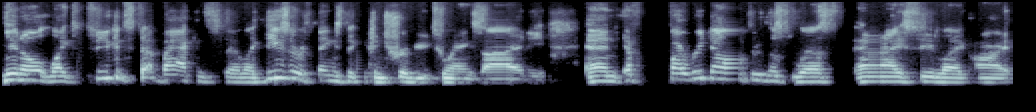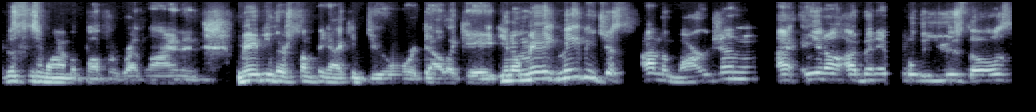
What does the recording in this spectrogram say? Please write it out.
You know, like, so you can step back and say, like, these are things that contribute to anxiety. And if I read down through this list and I see, like, all right, this is why I'm above the red line, and maybe there's something I can do or delegate, you know, may, maybe just on the margin, I, you know, I've been able to use those.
